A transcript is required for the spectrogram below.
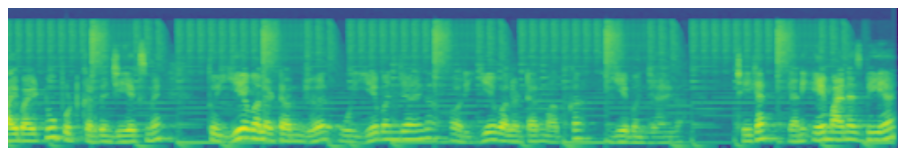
pi by two put कर दें जी में तो ये वाला टर्म जो है, वो ये बन जाएगा और ये वाला टर्म आपका ये बन जाएगा। ठीक है? यानी a माइनस बी है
